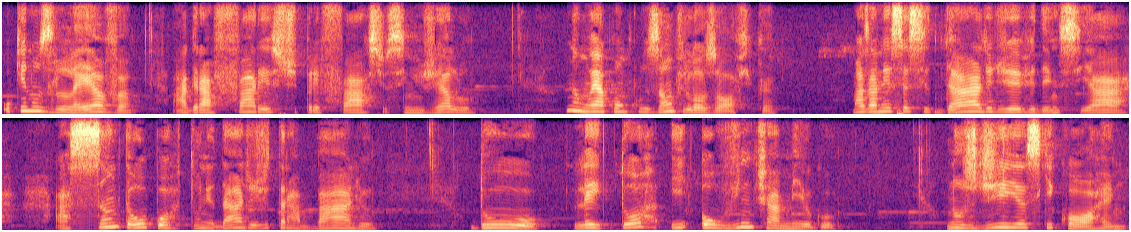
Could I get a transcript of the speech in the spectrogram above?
o que nos leva agrafar este prefácio singelo não é a conclusão filosófica, mas a necessidade de evidenciar a santa oportunidade de trabalho do leitor e ouvinte amigo nos dias que correm.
